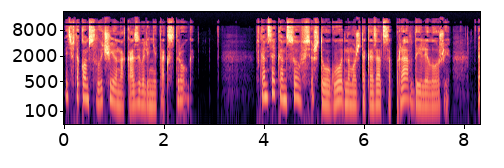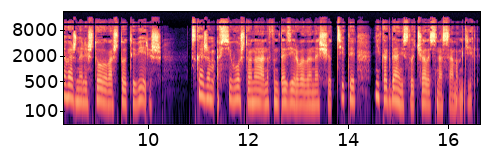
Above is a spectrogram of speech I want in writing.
Ведь в таком случае ее наказывали не так строго. В конце концов, все что угодно может оказаться правдой или ложью. Важно лишь то, во что ты веришь — Скажем, всего, что она нафантазировала насчет Титы, никогда не случалось на самом деле.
